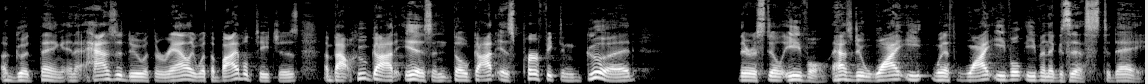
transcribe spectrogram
a good thing. And it has to do with the reality, what the Bible teaches about who God is. And though God is perfect and good, there is still evil. It has to do why, with why evil even exists today.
